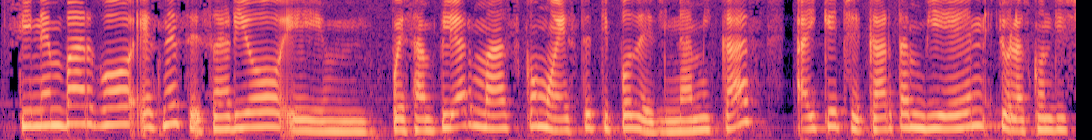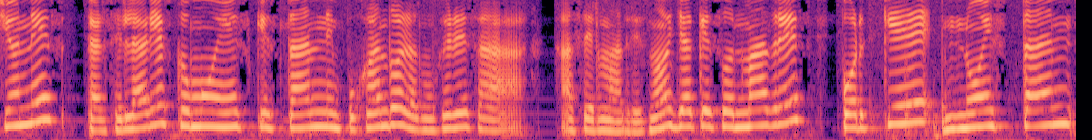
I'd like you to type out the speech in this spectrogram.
Sin embargo, es necesario em, pues ampliar más como este tipo de dinámicas. Hay que checar también las condiciones carcelarias, cómo es que están empujando a las mujeres a, a ser madres, ¿no? Ya que son madres, ¿por qué no están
